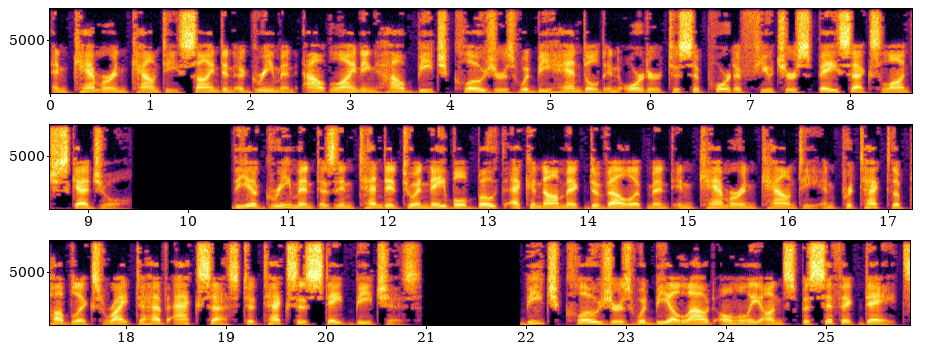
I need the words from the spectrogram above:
and Cameron County signed an agreement outlining how beach closures would be handled in order to support a future SpaceX launch schedule. The agreement is intended to enable both economic development in Cameron County and protect the public's right to have access to Texas state beaches. Beach closures would be allowed only on specific dates,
